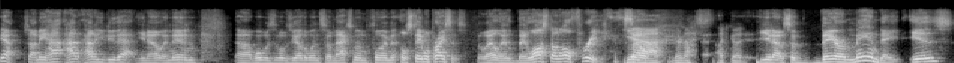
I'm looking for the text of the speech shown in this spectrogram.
Yeah. So I mean, how, how, how do you do that? You know, and then uh, what was what was the other one? So maximum employment, oh, stable prices. Well, they, they lost on all three. so, yeah, they're not not good. You know, so their mandate is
